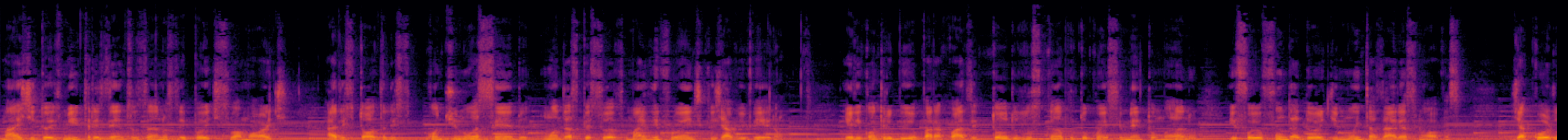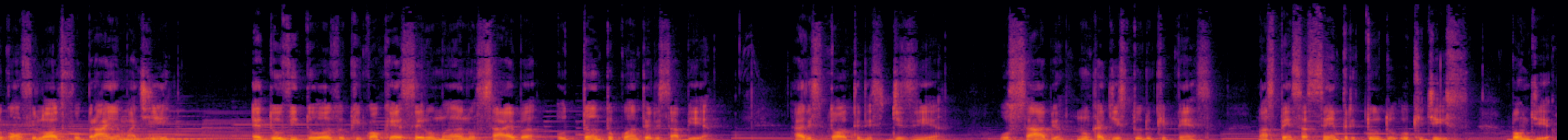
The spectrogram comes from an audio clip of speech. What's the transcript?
Mais de 2.300 anos depois de sua morte, Aristóteles continua sendo uma das pessoas mais influentes que já viveram. Ele contribuiu para quase todos os campos do conhecimento humano e foi o fundador de muitas áreas novas. De acordo com o filósofo Brian Madie, é duvidoso que qualquer ser humano saiba o tanto quanto ele sabia. Aristóteles dizia: O sábio nunca diz tudo o que pensa, mas pensa sempre tudo o que diz. Bom dia.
